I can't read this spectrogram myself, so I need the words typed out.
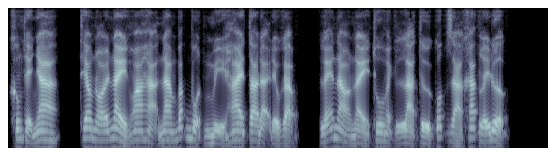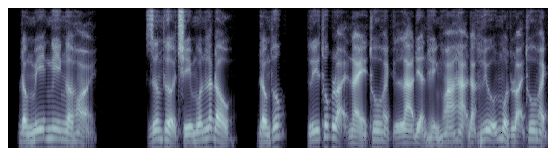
Không thể nha, theo nói này hoa hạ nam bắc bột mì hai ta đại đều gặp, lẽ nào này thu hoạch là từ quốc gia khác lấy được? Đồng mỹ nghi ngờ hỏi. Dương thừa chí muốn lắc đầu, đồng thúc, lý thúc loại này thu hoạch là điển hình hoa hạ đặc hữu một loại thu hoạch,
